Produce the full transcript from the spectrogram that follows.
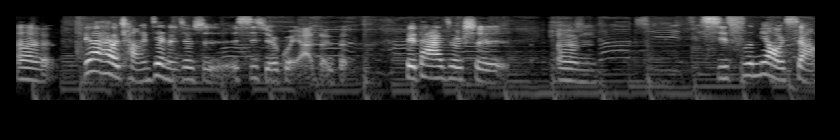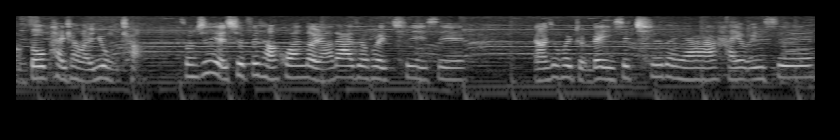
呃，另外还有常见的就是吸血鬼啊等等，所以大家就是，嗯。奇思妙想都派上了用场，总之也是非常欢乐。然后大家就会吃一些，然后就会准备一些吃的呀，还有一些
